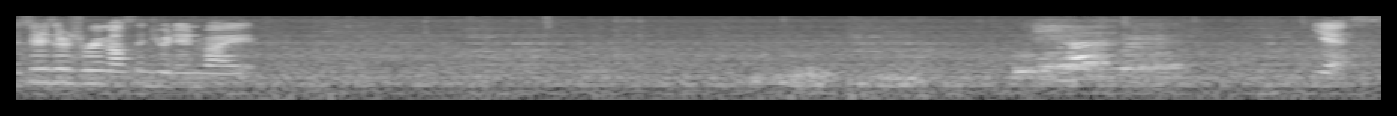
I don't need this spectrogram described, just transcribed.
As soon as there's room, I'll send you an invite. Yes.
